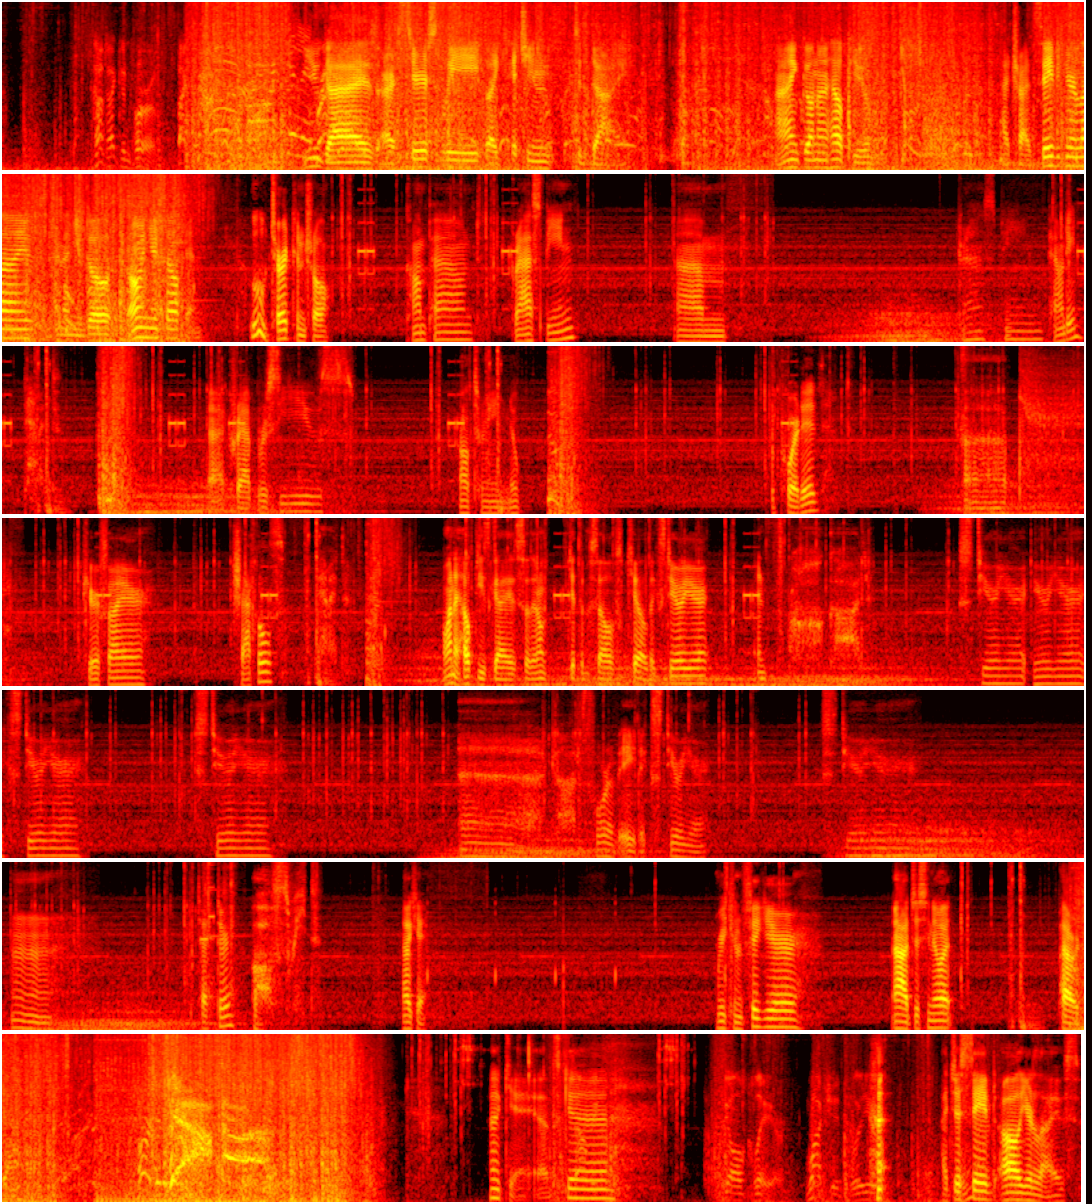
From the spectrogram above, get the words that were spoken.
You guys are seriously like itching to die. I ain't gonna help you. Tried saving your lives, and then you go throwing yourself in. Ooh, turret control. Compound, grasping. Um, grasping, pounding. Damn it. Uh, crab receives. Altering, nope. Reported. Uh, purifier. Shackles? Damn it. I want to help these guys so they don't get themselves killed. Exterior and... Oh, God. Exterior, exterior, exterior. Exterior. Uh, God, four of eight. Exterior. Exterior. Hmm. Protector? Oh, sweet. Okay. Reconfigure. Ah, just, you know what? Power down. Okay, that's good. all clear. Watch it, will you? I just saved all your lives.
